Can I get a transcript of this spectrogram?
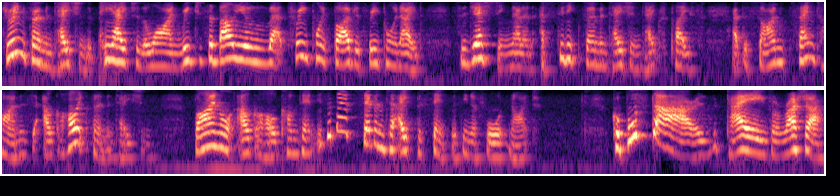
During fermentation, the pH of the wine reaches a value of about 3.5 to 3.8, suggesting that an acidic fermentation takes place at the same time as the alcoholic fermentation. Final alcohol content is about 7 to 8% within a fortnight. Kapusta is a cave from Russia.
